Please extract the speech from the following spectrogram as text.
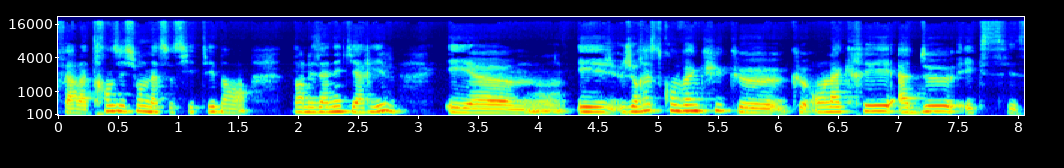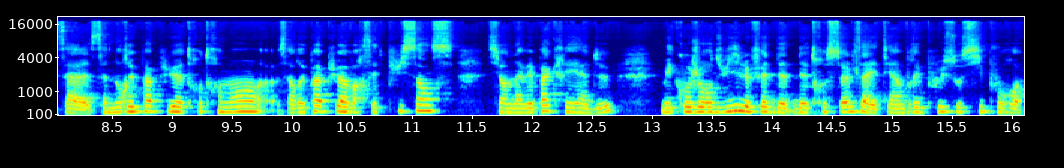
faire la transition de la société dans les années qui arrivent. Et, euh, et je reste convaincue que qu'on l'a créé à deux et que ça, ça n'aurait pas pu être autrement, ça aurait pas pu avoir cette puissance si on n'avait pas créé à deux. Mais qu'aujourd'hui, le fait d'être seul, ça a été un vrai plus aussi pour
